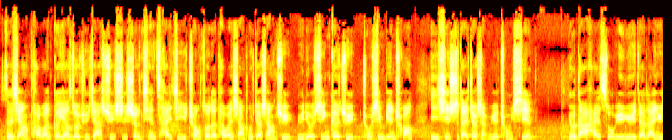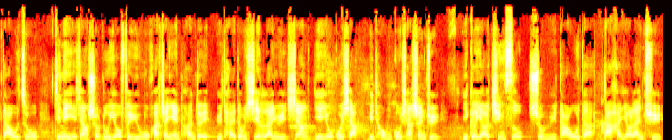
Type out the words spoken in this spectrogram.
则将台湾歌谣作曲家许时生前采集创作的台湾乡土交响曲与流行歌曲重新编创，以新时代交响乐重现。由大海所孕育的蓝屿达悟族，今年也将首度由飞鱼文化展演团队与台东县蓝屿乡野游国小一同共襄盛举，以歌谣倾诉属于达悟的大海摇篮曲。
